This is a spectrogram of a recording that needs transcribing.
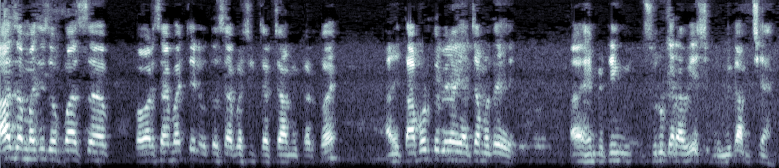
आज माझी जवळपास पवार साहेबांची आणि उद्धव साहेबांची चर्चा आम्ही करतोय. आणि ताबडतोबीनं याच्यामध्ये हे मिटिंग सुरू करावी अशी भूमिका आमची आहे.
